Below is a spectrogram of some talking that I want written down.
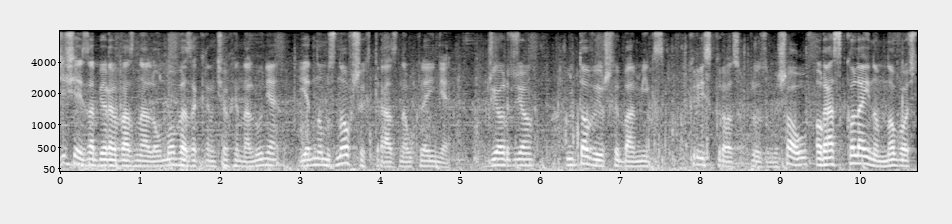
Dzisiaj zabiorę Was na lomowe zakręciochy na Lunie, jedną z nowszych tras na Ukleinie. Giorgio, kultowy już chyba miks Criss Cross plus myszołów oraz kolejną nowość,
